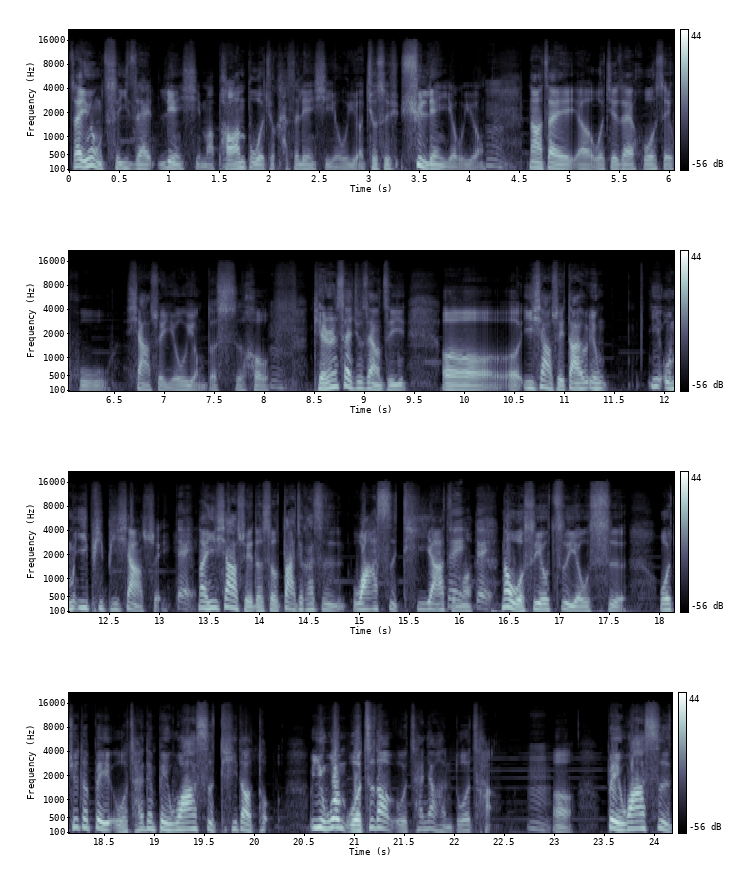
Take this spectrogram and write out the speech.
在游泳池一直在练习嘛，跑完步我就开始练习游泳，就是训练游泳。嗯，那在呃，我记得在活水湖下水游泳的时候，嗯、铁人赛就这样子，一呃，一下水大家用一我们一批批下水，对，那一下水的时候大家开始蛙式踢呀、啊，怎么？对，对那我是游自由式，我觉得被我差点被蛙式踢到头，因为我我知道我参加很多场，嗯，哦、呃，被蛙式。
